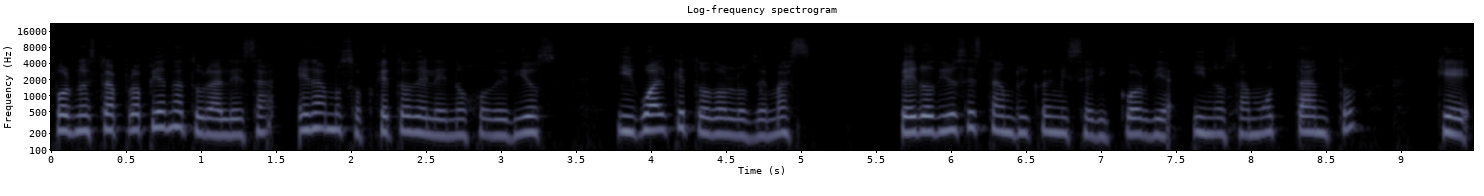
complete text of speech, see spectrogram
Por nuestra propia naturaleza éramos objeto del enojo de Dios, igual que todos los demás. Pero Dios es tan rico en misericordia y nos amó tanto que,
